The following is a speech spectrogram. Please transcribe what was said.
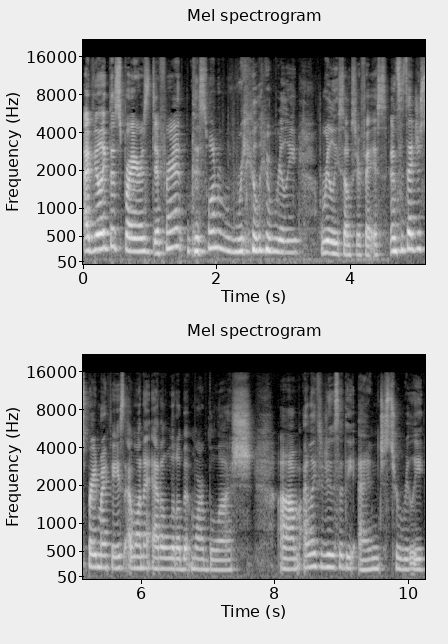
I feel like the sprayer is different. This one really, really, really soaks your face. And since I just sprayed my face, I want to add a little bit more blush. Um, I like to do this at the end just to really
